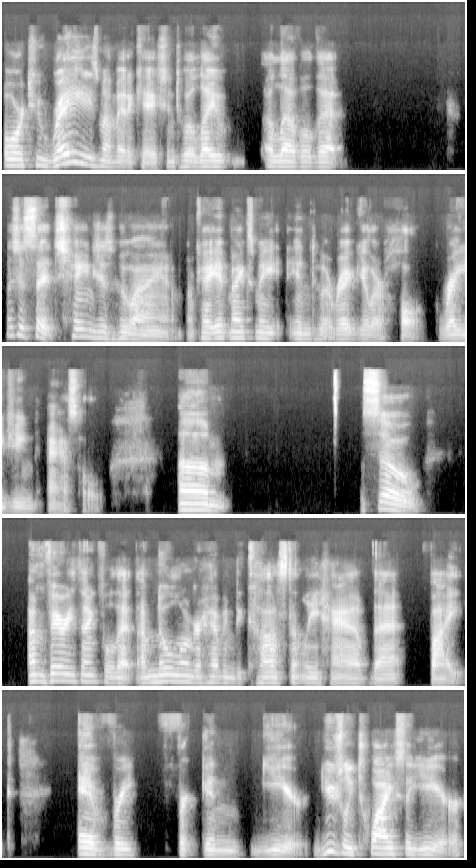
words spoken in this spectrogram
or to raise my medication to a, la- a level that let's just say it changes who I am. Okay. It makes me into a regular Hulk, raging asshole. Um, so I'm very thankful that I'm no longer having to constantly have that fight every freaking year, usually twice a year.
